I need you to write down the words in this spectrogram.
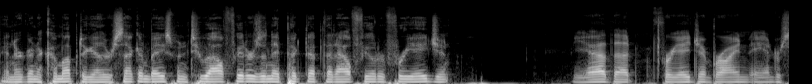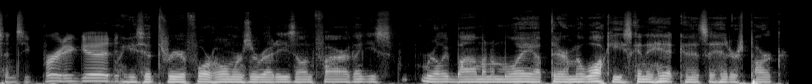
and they're going to come up together. Second baseman, two outfielders, and they picked up that outfielder free agent yeah, that free agent Brian Anderson's he pretty good. He's hit three or four homers already. He's on fire. I think he's really bombing them away up there in Milwaukee. He's going to hit because it's a hitter's park.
